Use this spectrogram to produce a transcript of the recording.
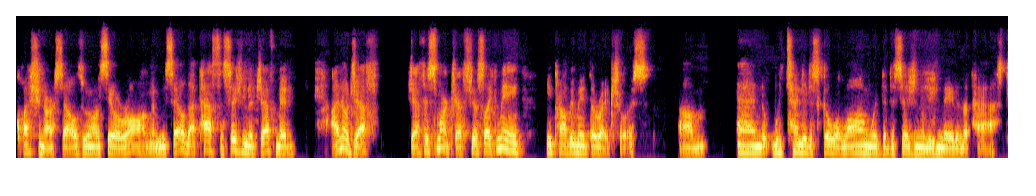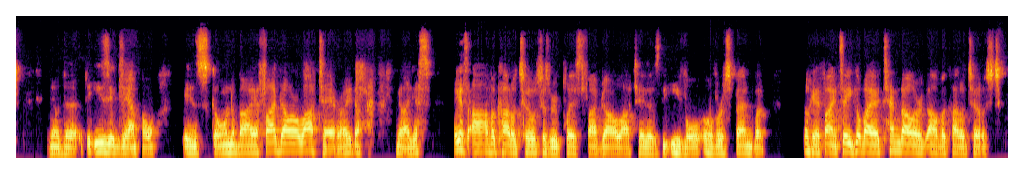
question ourselves. We don't want to say we're wrong. And we say, oh, that past decision that Jeff made, I know Jeff. Jeff is smart. Jeff's just like me. He probably made the right choice. Um, and we tend to just go along with the decision that we've made in the past. You know, the, the easy example is going to buy a five dollar latte, right? You know, I guess I guess avocado toast has replaced five dollar latte as the evil overspend. But okay, fine. Say you go buy a ten dollar avocado toast.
